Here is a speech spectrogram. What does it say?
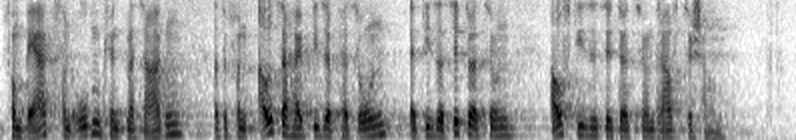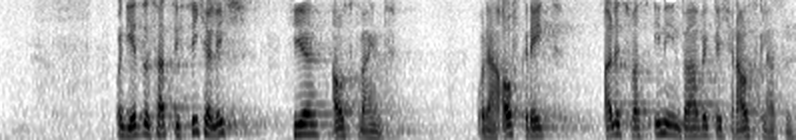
vom Berg, von oben könnte man sagen, also von außerhalb dieser Person, äh, dieser Situation auf diese Situation draufzuschauen. Und Jesus hat sich sicherlich hier ausgeweint oder aufgeregt, alles, was in ihm war, wirklich rausgelassen.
